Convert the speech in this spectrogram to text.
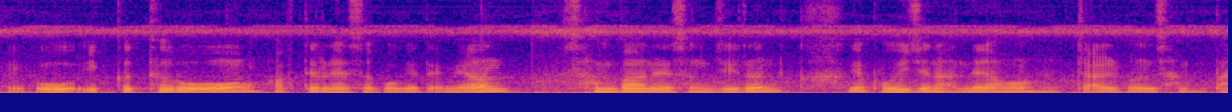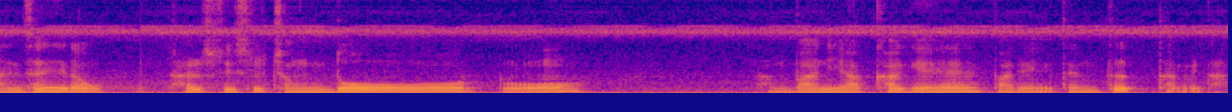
그리고 이 끝으로 확대를 해서 보게 되면 산반의 성질은 크게 보이진 않네요. 짧은 산, 반생이라고 할 수 있을 정도로 산반이 약하게 발현이 된 듯 합니다.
